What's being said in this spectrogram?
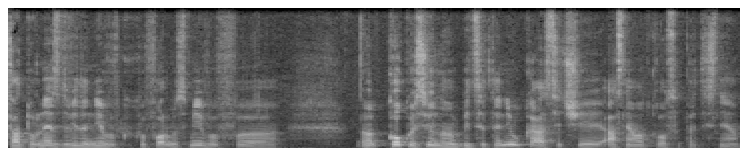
това турне, за да видя ние в каква форма сме и в а, колко е силна амбицията ни. Оказва се, че аз няма от кого се притеснявам.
